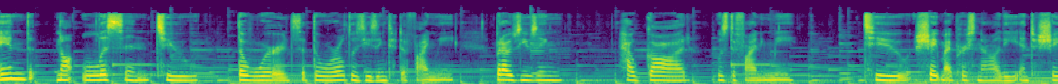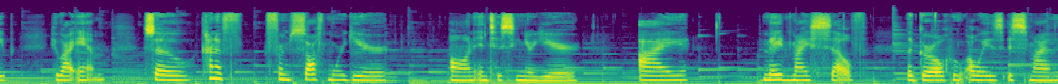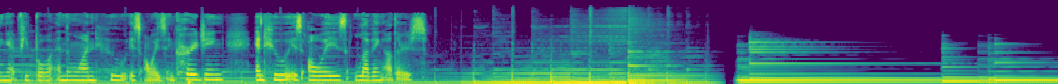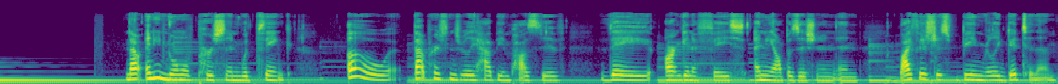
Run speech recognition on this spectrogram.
and not listen to the words that the world was using to define me, but I was using how God was defining me to shape my personality and to shape who I am. So, kind of from sophomore year on into senior year, I made myself the girl who always is smiling at people and the one who is always encouraging and who is always loving others. Now, any normal person would think, oh, that person's really happy and positive. They aren't going to face any opposition, and life is just being really good to them.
